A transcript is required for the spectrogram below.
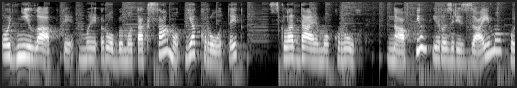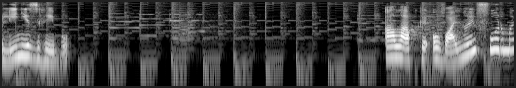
Одні лапки ми робимо так само, як ротик, складаємо круг навпіл і розрізаємо по лінії згибу. А лапки овальної форми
